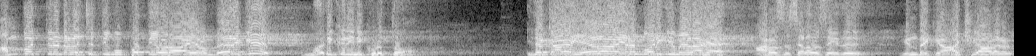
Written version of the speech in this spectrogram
52 ரெண்டு லட்சத்தி முப்பத்தி ஓராயிரம் பேருக்கு மடிக்கணினி கொடுத்தோம். இதற்காக ஏழாயிரம் கோடிக்கு மேலாக அரசு செலவு செய்து இன்றைக்கு ஆட்சியாளர்கள்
